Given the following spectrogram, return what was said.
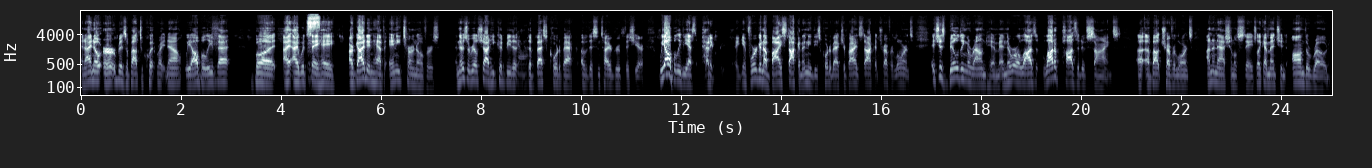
and I know Herb is about to quit right now. We all believe that, but I, I would say, hey, our guy didn't have any turnovers and there's a real shot he could be the, yeah. the best quarterback of this entire group this year. We all believe he has the pedigree. Like if we're going to buy stock in any of these quarterbacks, you're buying stock in Trevor Lawrence. It's just building around him. And there were a lot, a lot of positive signs uh, about Trevor Lawrence on a national stage, like I mentioned, on the road.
